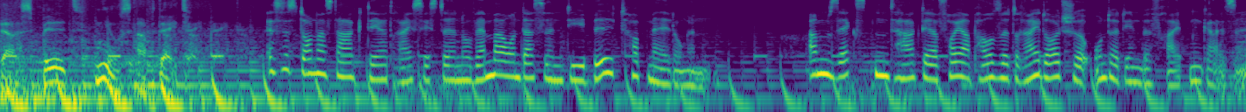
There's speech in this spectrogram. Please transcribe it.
Das Bild News Update. Es ist Donnerstag, der 30. November und das sind die Bild meldungen Am sechsten Tag der Feuerpause drei Deutsche unter den befreiten Geiseln.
